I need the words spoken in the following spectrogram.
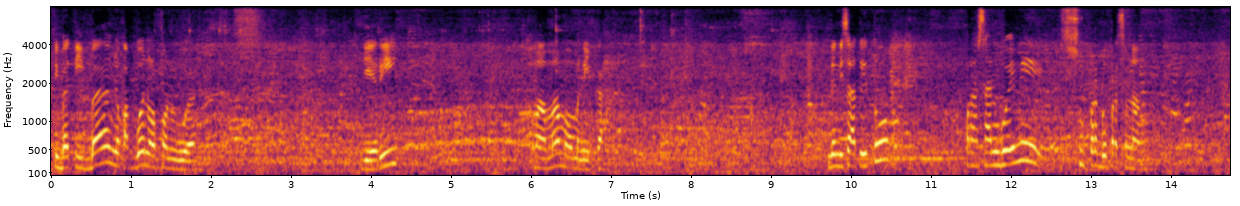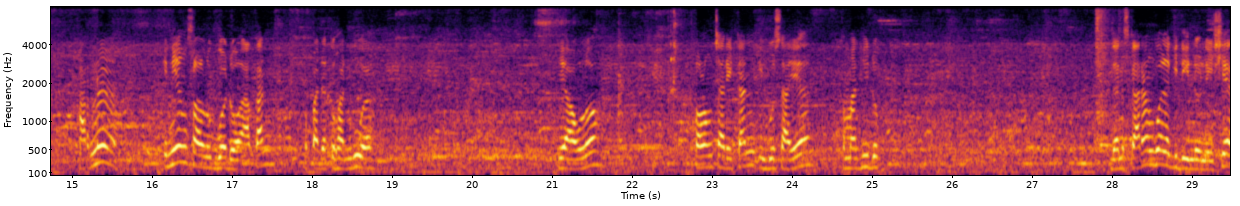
tiba-tiba nyokap gue nelfon gue Gary mama mau menikah. Dan di saat itu perasaan gue ini super duper senang. Karena ini yang selalu gue doakan kepada Tuhan gue ya Allah tolong carikan ibu saya teman hidup. Dan sekarang gue lagi di Indonesia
